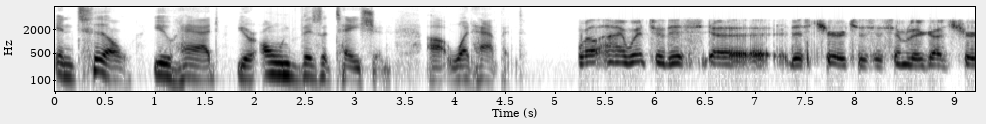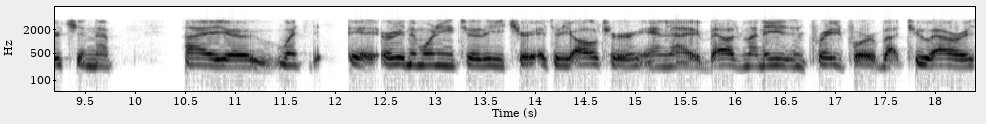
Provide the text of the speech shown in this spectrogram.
until you had your own visitation. Uh, what happened? Well, I went to this uh, this church, this Assembly of God church, and uh, I uh, went uh, early in the morning to the church to the altar, and I bowed my knees and prayed for about two hours.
